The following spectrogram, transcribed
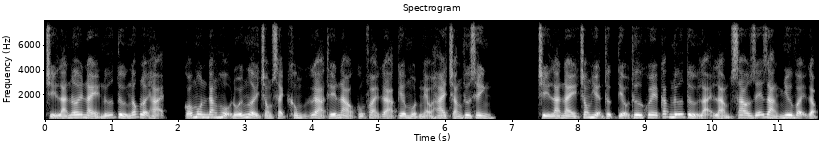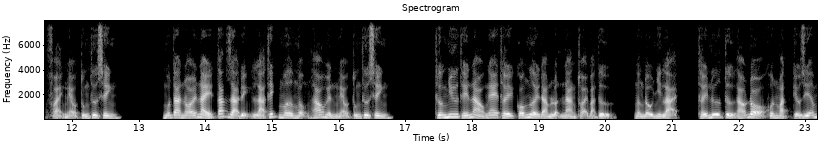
chỉ là nơi này nữ tử ngốc lợi hại, có môn đăng hộ đối người trong sạch không gả thế nào cũng phải gả kia một nghèo hai trắng thư sinh. Chỉ là này trong hiện thực tiểu thư khuê các nữ tử lại làm sao dễ dàng như vậy gặp phải nghèo túng thư sinh. Muốn ta nói này tác giả định là thích mơ ngộng hao huyền nghèo túng thư sinh. Thường như thế nào nghe thấy có người đàm luận nàng thoại bản tử, ngẩng đầu nhìn lại, thấy nữ tử áo đỏ khuôn mặt kiều diễm,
